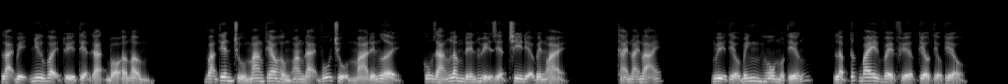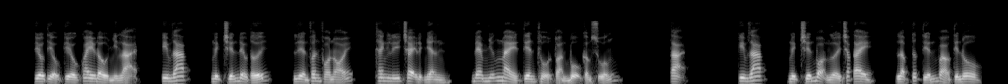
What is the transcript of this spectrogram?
lại bị như vậy tùy tiện gạt bỏ ầm ầm. Vạn tiên chủ mang theo hồng hoang đại vũ trụ mà đến người, cũng giáng lâm đến hủy diệt chi địa bên ngoài. Thái nãi mãi ngụy tiểu binh hô một tiếng, lập tức bay về phía Tiểu tiểu kiều. Tiểu tiểu kiều quay đầu nhìn lại, kim giáp lịch chiến đều tới, liền phân phó nói, thanh lý chạy địch nhân, đem những này tiên thổ toàn bộ cầm xuống. Tại, kim giáp lịch chiến bọn người chắp tay, lập tức tiến vào tiên đô.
